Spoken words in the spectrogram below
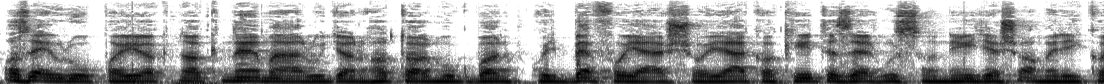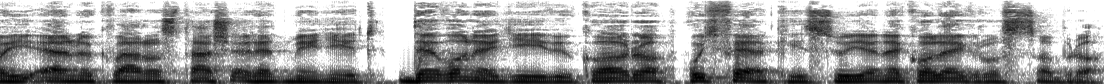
Az európaiaknak nem áll ugyan hatalmukban, hogy befolyásolják a 2024-es amerikai elnökválasztás eredményét, de van egy évük arra, hogy felkészüljenek a legrosszabbra.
